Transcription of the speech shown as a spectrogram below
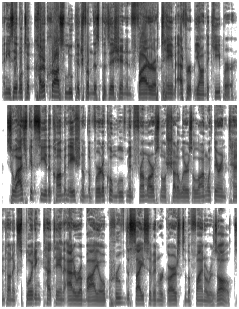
and he's able to cut across Lukic from this position and fire a tame effort beyond the keeper. So as you can see, the combination of the vertical movement from Arsenal shuttlers along with their intent on exploiting Tete and Adarabioyo proved decisive in regards to the final result.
